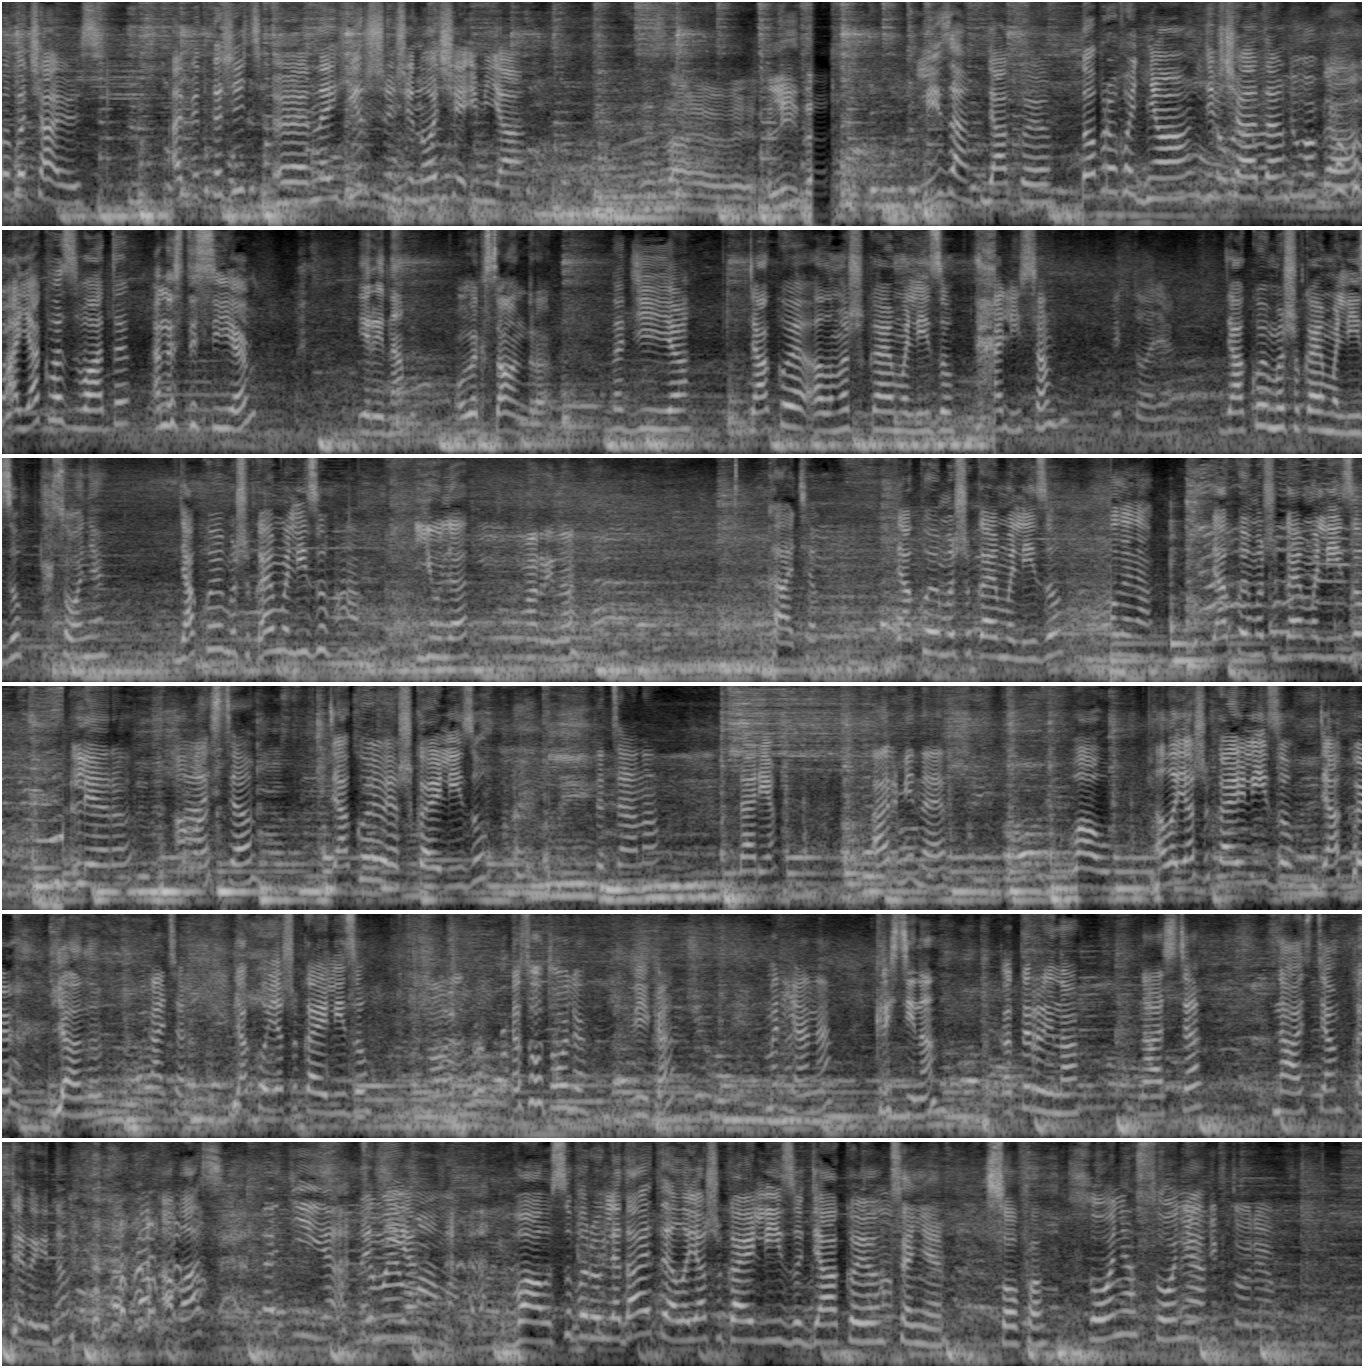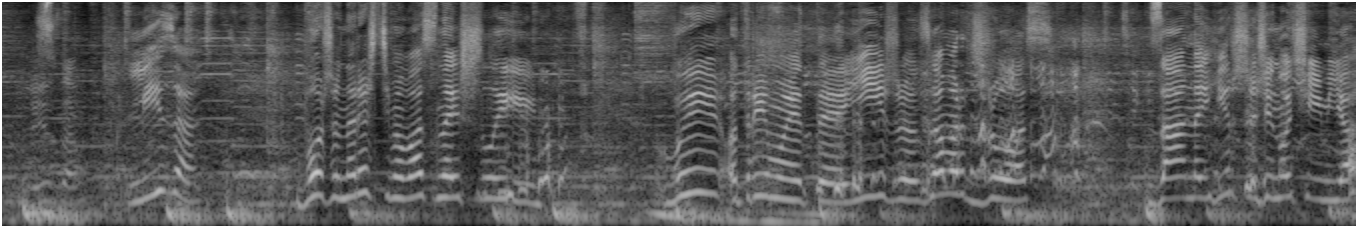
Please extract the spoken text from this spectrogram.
Вибачаюсь. А підкажіть е, найгірше жіноче ім'я. Не знаю, Ліда. Ліза, дякую. Доброго дня, дівчата. Доброго. А як вас звати? Анастасія. Ірина. Олександра. Надія. Дякую, але ми шукаємо Лізу. Аліса. Вікторія. Дякую, ми шукаємо Лізу. Соня. Дякую, ми шукаємо Лізу. Юля. Марина. Катя. Дякую, ми шукаємо Лізу. Олена. Дякую, ми шукаємо Лізу. Лера. Настя. Дякую, я шукаю Лізу. Тетяна. Дар'я. Арміне. Вау. Але я шукаю Лізу. Дякую. Яна. Катя. Дякую, я шукаю Лізу. Я зовут Оля. Віка. Мар'яна. Крістіна. Катерина. Настя. Настя. Катерина. А вас? Надія. Це моя мама. Вау, супер виглядаєте, але я шукаю Лізу. Дякую. Ксенія. Софа. Соня, Соня. Вікторія. Ліза. Ліза? Боже, нарешті ми вас знайшли. Ви отримуєте їжу з Гамарджос за найгірше жіноче ім'я.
